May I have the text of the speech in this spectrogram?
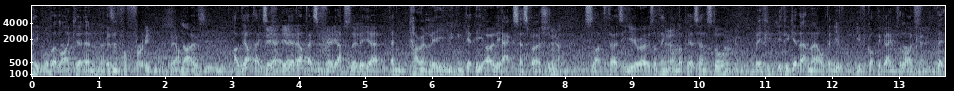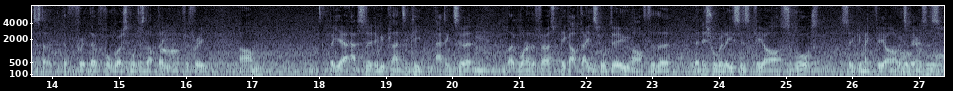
people that like it and. is it for free? No. Oh, the updates. Yeah, Yeah, yeah, the updates are free. Yeah. Absolutely, yeah. And currently, you can get the early access version. Yeah. It's like 30 euros, I think, on the PSN store. Okay. But if you if you get that now, then you've you've got the game for life. Okay, They just uh, the the full version will just update for free. Um, but yeah, absolutely, we plan to keep adding to it. Mm. Like one of the first big updates we'll do after the initial release is VR support, so you can make VR experiences. cool.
